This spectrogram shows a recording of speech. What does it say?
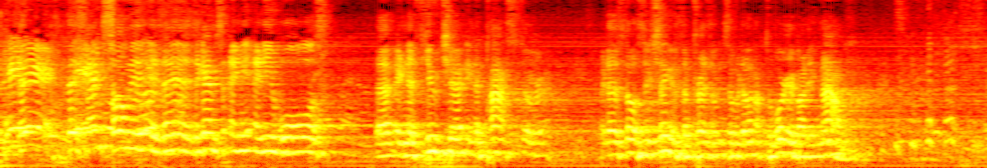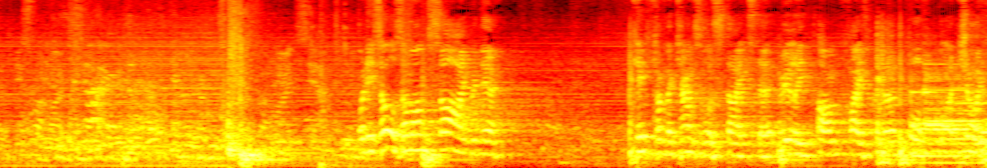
This, this next song is, is against any, any wars uh, in the future, in the past, or there's no such thing as the present, so we don't have to worry about it now. But it's also alongside with the kids from the council estates that really aren't faced with an awful lot of choice.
